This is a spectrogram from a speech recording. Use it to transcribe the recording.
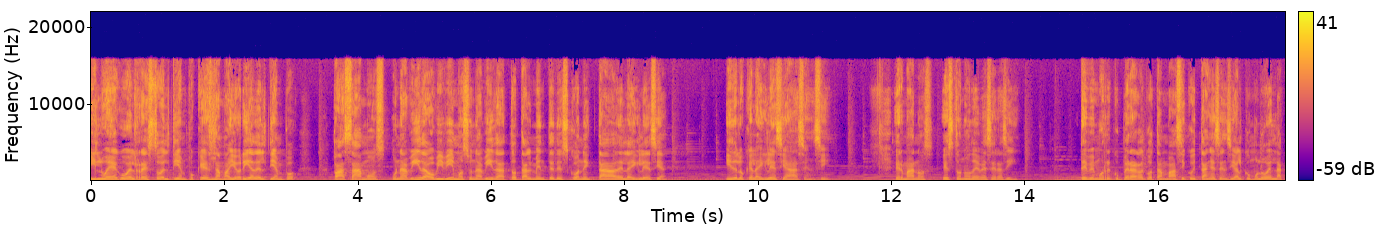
y luego el resto del tiempo, que es la mayoría del tiempo, pasamos una vida o vivimos una vida totalmente desconectada de la iglesia y de lo que la iglesia hace en sí. Hermanos, esto no debe ser así. Debemos recuperar algo tan básico y tan esencial como lo es la,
